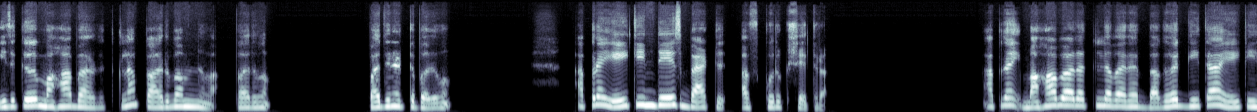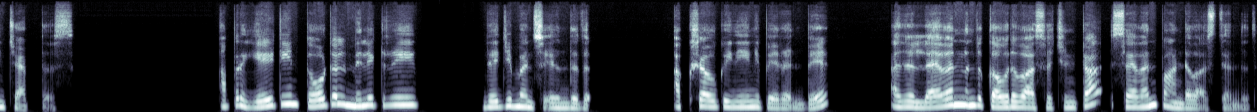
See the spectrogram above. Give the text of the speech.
இதுக்கு மகாபாரதத்துக்கெலாம் பருவம்னு வா பருவம். பதினெட்டு பருவம். அப்புறம் eighteen days battle of Kurukshetra அப்புறம் மகாபாரத்தில் வர பகவத்கீதா எயிட்டீன் சாப்டர்ஸ் அப்புறம் எயிட்டீன் டோட்டல் மிலிட்டரி ரெஜிமெண்ட்ஸ் இருந்தது. அக்ஷௌகினின்னு பேர் இருந்து அது லெவன் வந்து கௌரவாஸ் வச்சுட்டா செவன் பாண்டவாஸ் இருந்தது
